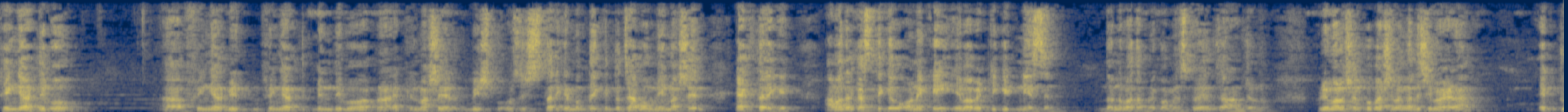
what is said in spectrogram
ফিঙ্গার দিব। ফিঙ্গার ফিঙ্গার পিন দিব আপনার এপ্রিল মাসের বিশ, পঁচিশ তারিখের মধ্যে, কিন্তু যাব মে মাসের এক তারিখে। আমাদের কাছ থেকেও অনেকেই এভাবে টিকিট নিয়েছেন। ধন্যবাদ আপনি কমেন্টস করে জানার জন্য। প্রিয় মালয়েশিয়ান প্রবাসী বাংলাদেশি ভাইয়েরা, একটু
